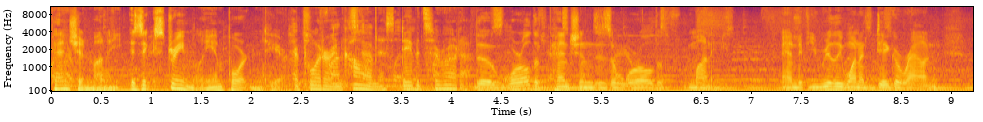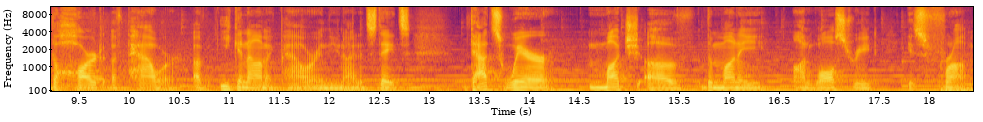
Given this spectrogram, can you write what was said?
Pension money is extremely important here. Reporter and columnist David Sirota. The world of pensions is a world of money. And if you really want to dig around the heart of power, of economic power in the United States, that's where much of the money on Wall Street is from.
